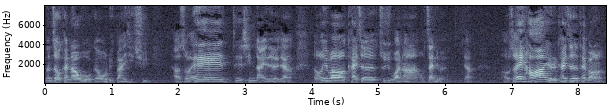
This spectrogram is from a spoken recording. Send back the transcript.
那时候看到我跟我旅伴一起去。他说：“哎、欸，这个新来的这样，然后要不要开车出去玩啊？我载你们这样。”我说：“哎、欸，好啊，有人开车，太棒了。”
